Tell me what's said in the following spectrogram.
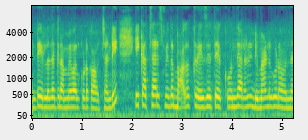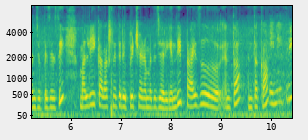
అంటే ఇళ్ళ దగ్గర అమ్మే వాళ్ళు కూడా కావచ్చు అండి ఈ కట్ సారీస్ మీద బాగా క్రేజ్ అయితే ఎక్కువ ఉంది. అలానే డిమాండ్ కూడా ఉందని చెప్పేసి మళ్ళీ ఈ కలెక్షన్ అయితే రిపీట్ చేయడం అయితే జరిగింది. ప్రైస్ ఎంత? ఎంతక్క? Any three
